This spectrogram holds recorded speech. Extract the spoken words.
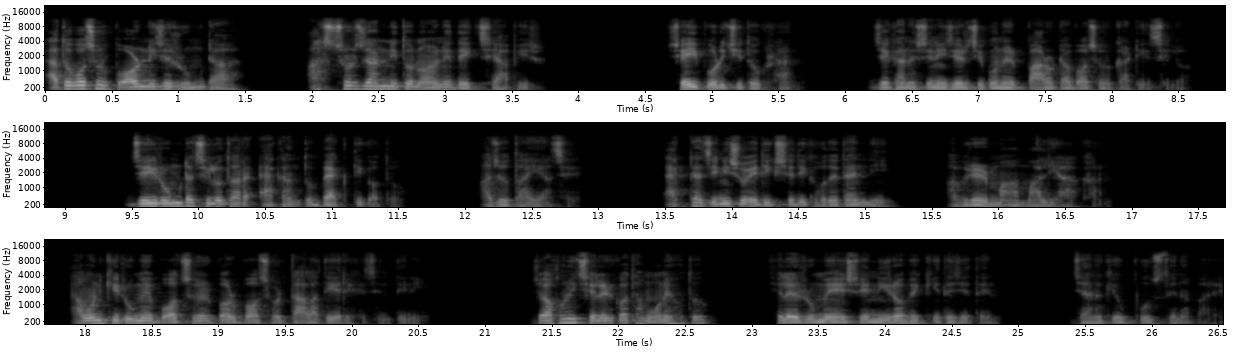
এত বছর পর নিজের রুমটা আশ্চর্যান্বিত নয়নে দেখছে আবির। সেই পরিচিত ঘ্রাণ, যেখানে সে নিজের জীবনের বারোটা বছর কাটিয়েছিল। যেই রুমটা ছিল তার একান্ত ব্যক্তিগত, আজও তাই আছে। একটা জিনিসও এদিক সেদিক হতে দেননি আবিরের মা মালিহা খান। এমনকি রুমে বছরের পর বছর তালা দিয়ে রেখেছেন তিনি। যখনই ছেলের কথা মনে হতো, ছেলের রুমে এসে নীরবে কেঁদে যেতেন, যেন কেউ বুঝতে না পারে।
